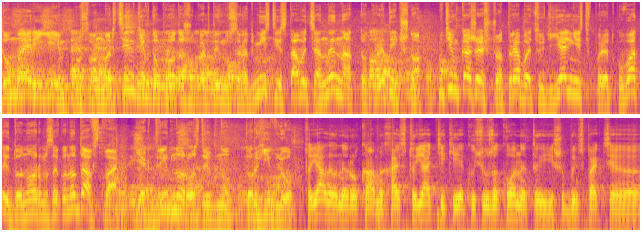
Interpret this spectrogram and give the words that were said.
до мерії. Руслан Марцінків до продажу картин у середмісті ставиться не надто критично. Втім, каже, що треба цю діяльність впорядкувати до норм законодавства, як дрібно-роздрібну торгівлю. Стояли вони роками, хай стоять тільки якусь узаконити, і щоб інспекція.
